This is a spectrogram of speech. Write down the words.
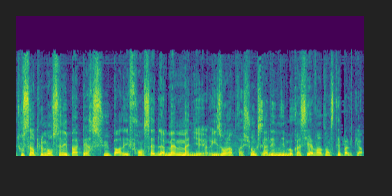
tout simplement, ce n'est pas perçu par les Français de la même manière. Ils ont l'impression que c'est un une démocratie. À 20 ans, ce n'était pas le cas.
